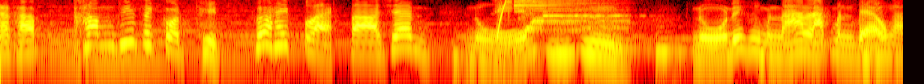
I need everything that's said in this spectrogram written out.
นะครับคำที่สะกดผิดเพื่อให้แปลกตาเช่น หนู อืมหนูนี่คือมันน่ารักมันแบ๊วไง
